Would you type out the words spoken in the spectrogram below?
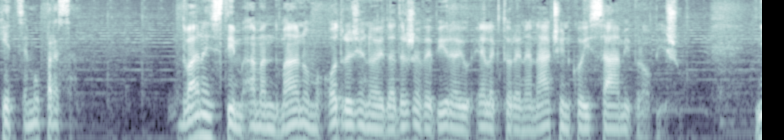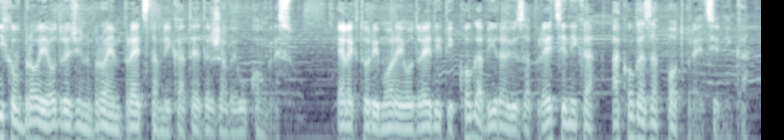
hicem u prsa. 12. amandmanom određeno je da države biraju elektore na način koji sami propišu. Njihov broj je određen brojem predstavnika te države u kongresu. Elektori moraju odrediti koga biraju za predsjednika, a koga za potpredsjednika.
